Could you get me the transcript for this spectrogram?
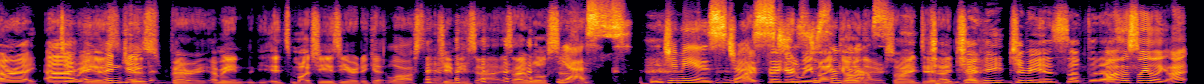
All right. Uh, Jimmy is, and getting is very. I mean, it's much easier to get lost in Jimmy's eyes. I will say. Yes. Jimmy is just I figured we might go else. there, so I did. I, I Jimmy Jimmy is something else. honestly like I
